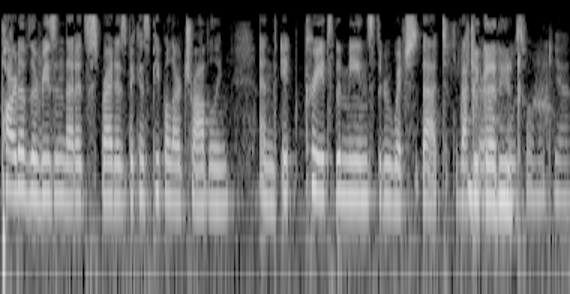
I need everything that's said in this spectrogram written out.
part of the reason that it's spread is because people are traveling, and it creates the means through which that vector moves forward. Yeah.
